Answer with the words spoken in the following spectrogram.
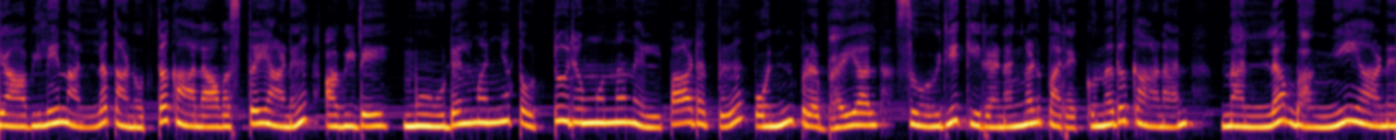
രാവിലെ നല്ല തണുത്ത കാലാവസ്ഥയാണ് അവിടെ. മൂടൽമഞ്ഞ് തൊട്ടുരുമ്മുന്ന നെൽപ്പാടത്ത് പൊൻപ്രഭയാൽ സൂര്യകിരണങ്ങൾ പരക്കുന്നത് കാണാൻ നല്ല ഭംഗിയാണ്.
